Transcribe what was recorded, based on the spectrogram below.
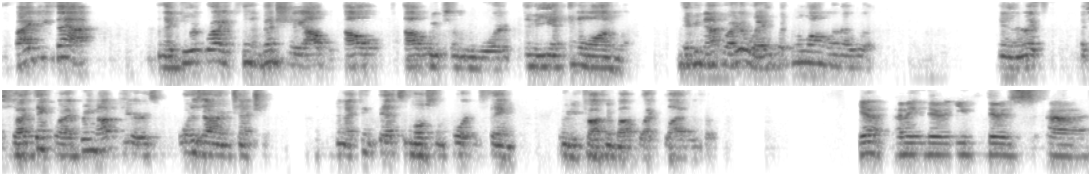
If I do that, and I do it right, then eventually I'll, I'll I'll reap some reward in the in the long run. Maybe not right away, but in the long run, I will. And I, so I think what I bring up here is what is our intention, and I think that's the most important thing when you're talking about like livelihood. Yeah, I mean there you there's uh,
